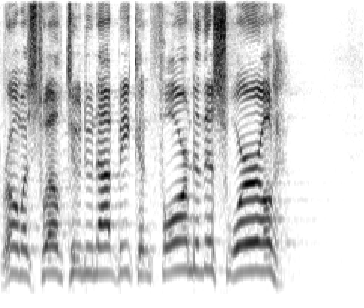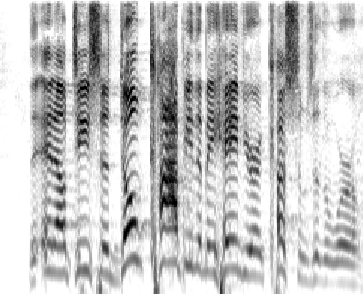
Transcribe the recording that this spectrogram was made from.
Romans 12, 2, do not be conformed to this world. The NLT says, don't copy the behavior and customs of the world.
